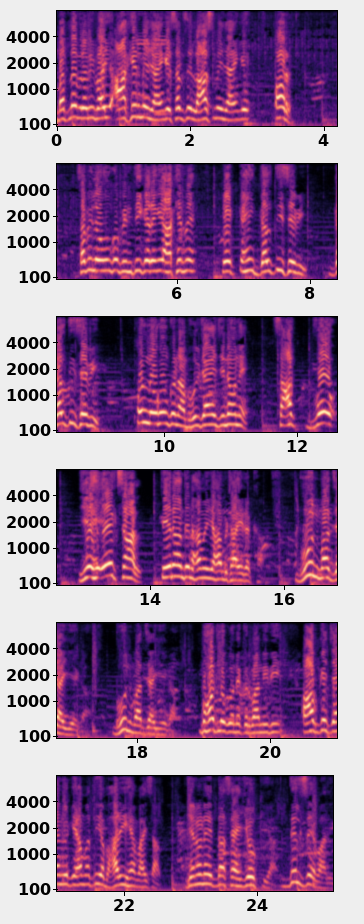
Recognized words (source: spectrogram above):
मतलब रवि भाई आखिर में जाएँगे, सबसे लास्ट में जाएँगे और सभी लोगों को विनती करेंगे आखिर में कि कहीं गलती से भी, गलती से भी उन लोगों को ना भूल जाएँ जिन्होंने साथ वो ये एक साल, तेरह दिन हमें यहाँ बिठाई रखा। भूल मत जाइएगा, भूल मत जाइएगा। बहुत लोगों ने कुर्बानी दी। आपके चैनल के हम अति आभारी हैं भाई साहब, जिन्होंने इतना सहयोग किया। दिल से आभारी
